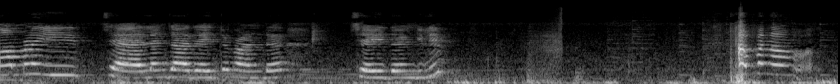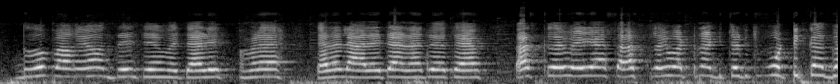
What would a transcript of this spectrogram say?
നമ്മളെ ഈ ചാലഞ്ച് ആദ്യമായിട്ട് കണ്ട് ചെയ്തെങ്കിൽ അപ്പൊ ഇത് പറയാൻ ഉദ്ദേശിച്ചെന്ന് വെച്ചാൽ നമ്മളെ ചാനൽ അതിനകത്ത് സബ്സ്ക്രൈബ് ചെയ്യാ സബ്സ്ക്രൈബ് ബട്ടൺ അടിച്ചടിച്ച് പൊട്ടിക്കുക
